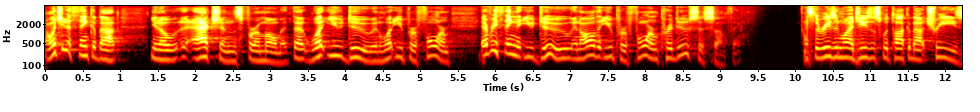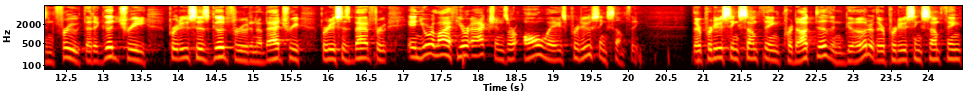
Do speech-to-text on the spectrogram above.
I want you to think about, you know, actions for a moment, that what you do and what you perform, everything that you do and all that you perform produces something. It's the reason why Jesus would talk about trees and fruit, that a good tree produces good fruit and a bad tree produces bad fruit. In your life, your actions are always producing something. They're producing something productive and good, or they're producing something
